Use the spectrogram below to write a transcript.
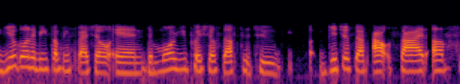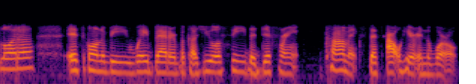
you're going to be something special, and the more you push yourself to to get yourself outside of Florida, it's going to be way better because you'll see the different comics that's out here in the world.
